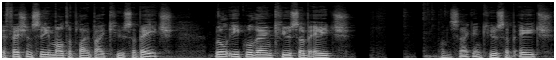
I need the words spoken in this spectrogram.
efficiency multiplied by Q sub H will equal then Q sub H, one second, Q sub H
